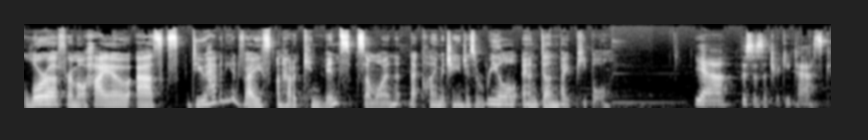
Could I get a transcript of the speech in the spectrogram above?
Laura from Ohio asks Do you have any advice on how to convince someone that climate change is real and done by people? Yeah, this is a tricky task.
